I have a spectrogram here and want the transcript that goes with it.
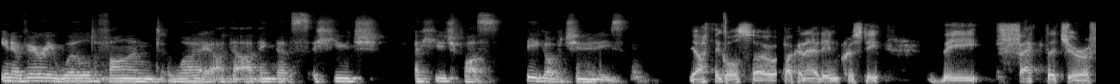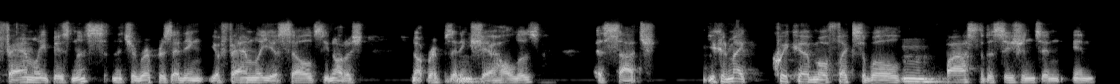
in a very well defined way I, th- I think that's a huge a huge plus big opportunities yeah i think also if i can add in christy the fact that you're a family business and that you're representing your family yourselves you're not a, not representing shareholders as such you can make quicker, more flexible, mm. faster decisions in, in,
